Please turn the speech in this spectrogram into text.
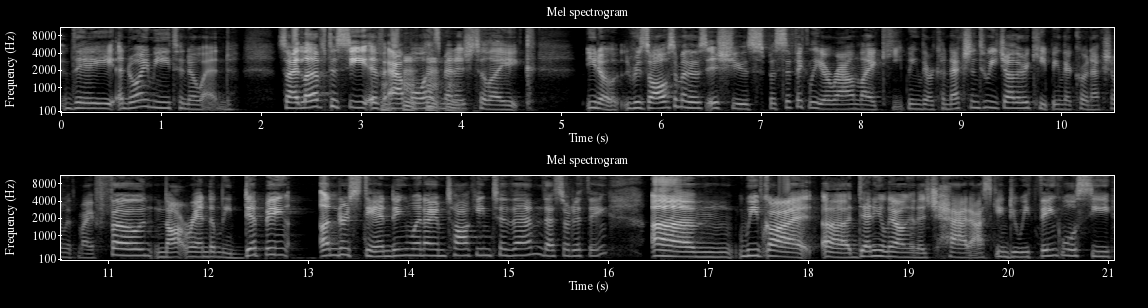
they annoy me to no end. So I'd love to see if Apple has managed to like you know resolve some of those issues specifically around like keeping their connection to each other keeping their connection with my phone not randomly dipping understanding when I'm talking to them, that sort of thing. Um, we've got uh, Denny Leong in the chat asking, do we think we'll see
